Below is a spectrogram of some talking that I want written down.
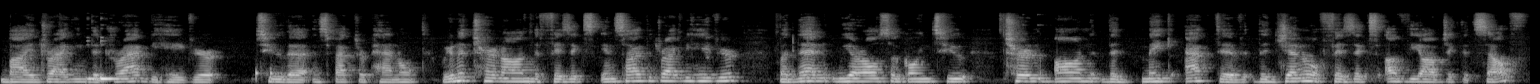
by dragging the drag behavior to the inspector panel. We're going to turn on the physics inside the drag behavior. But then we are also going to turn on the make active the general physics of the object itself.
